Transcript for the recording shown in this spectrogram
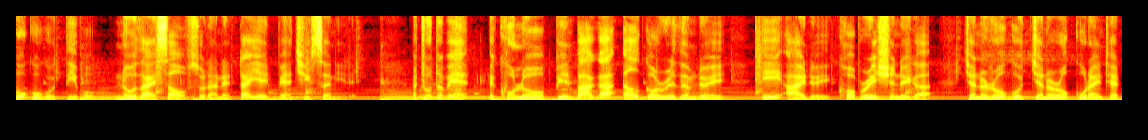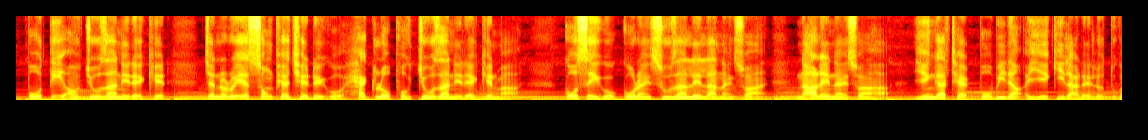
ကိုကိုကိုတီးဖို့ know thyself ဆိုတာနဲ့တိုက်ရိုက်ပြန်ချိဆက်နေတယ်အထူးသဖြင့်အခုလိုပြင်ပက algorithm တွေ AI တွေ corporation တွေကကျွန်တော်တို့ကိုကျွန်တော်တို့ကိုယ်တိုင်ထက်ပိုတိအောင်စူးစမ်းနေတဲ့ခေတ်ကျွန်တော်တို့ရဲ့ဆုံးဖြတ်ချက်တွေကို hack လုပ်ဖို့စူးစမ်းနေတဲ့ခေတ်မှာ ကိုယ့်စိတ်ကိုကိုယ်တိုင်စူးစမ်းလေ့လာနိုင်စွမ်းနားလည်နိုင်စွမ်းဟာရင်ကထက်ပိုပြီးတော့အရေးကြီးလာတယ်လို့သူက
